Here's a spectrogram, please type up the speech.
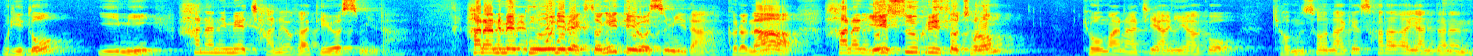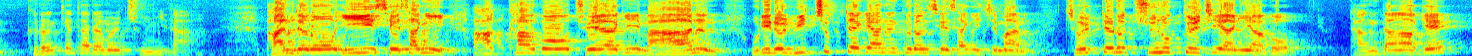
우리도 이미 하나님의 자녀가 되었습니다. 하나님의 구원의 백성이 되었습니다. 그러나 하나님 예수 그리스도처럼 교만하지 아니하고 겸손하게 살아가야 한다는 그런 깨달음을 줍니다. 반대로 이 세상이 악하고 죄악이 많은 우리를 위축되게 하는 그런 세상이지만 절대로 주눅들지 아니하고 당당하게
